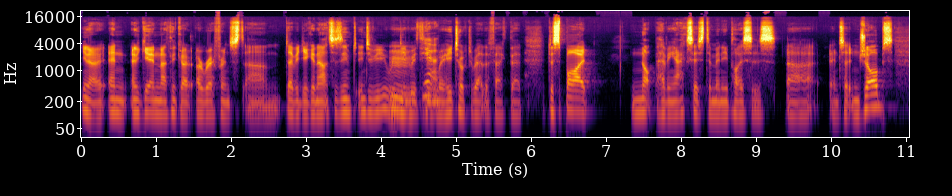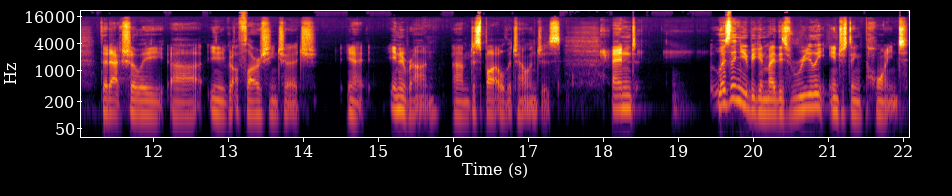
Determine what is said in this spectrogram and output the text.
You know, and again, I think I, I referenced um, David Yeghnazar's in- interview we did with him, Yeah. where he talked about the fact that despite not having access to many places uh, and certain jobs, that actually, uh, you know, you've got a flourishing church, you know, in Iran, um, despite all the challenges. And Lesslie Newbigin made this really interesting point.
